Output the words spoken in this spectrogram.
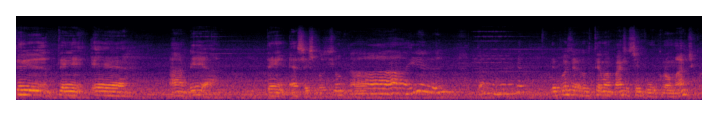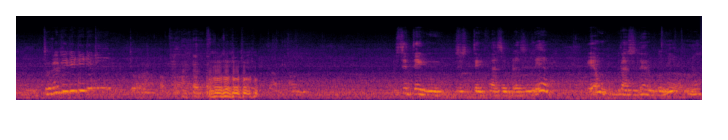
Tem, tem é, a Bea tem essa exposição. Tá, é. Depois é, tem uma parte assim com cromático. Você tem, tem que fazer brasileiro. É um brasileiro bonito, né?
